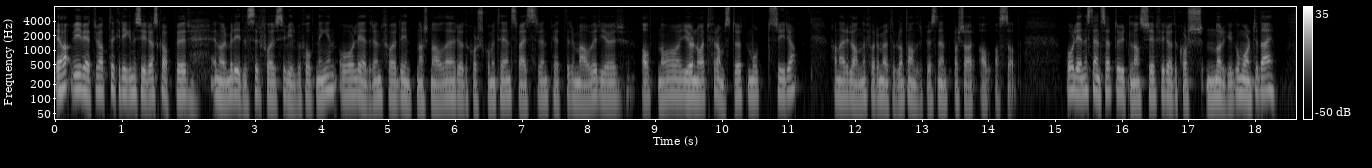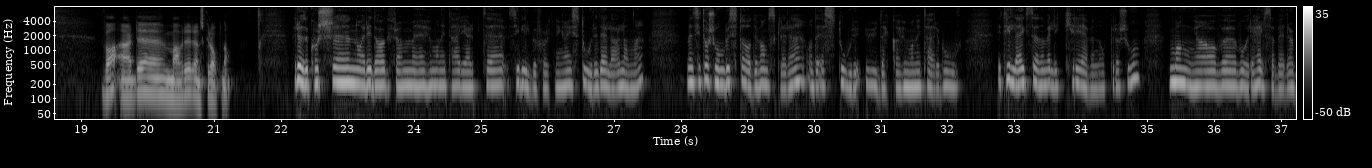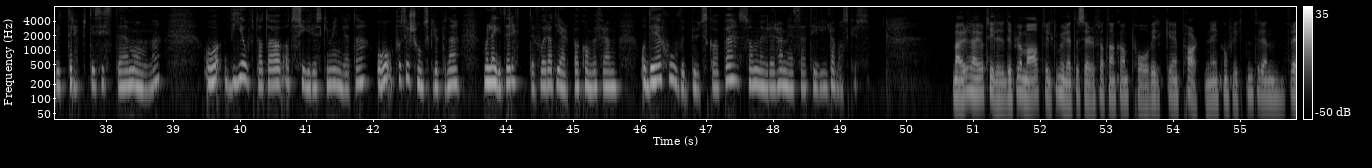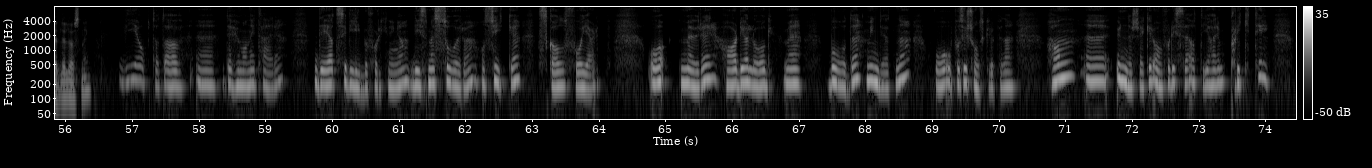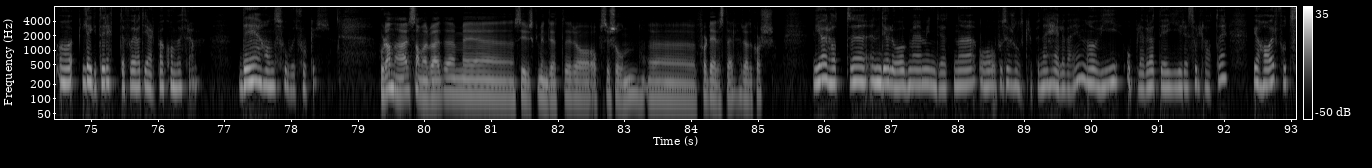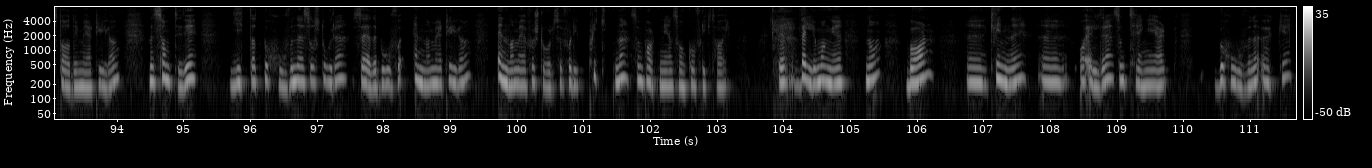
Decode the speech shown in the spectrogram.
Ja, vi vet jo at krigen i Syria skaper enorme lidelser for sivilbefolkningen, og lederen for Det internasjonale Røde Kors-komiteen, sveitseren Peter Mauer, gjør, nå, gjør nå et framstøt mot Syria. Han er i landet for å møte bl.a. president Bashar al-Assad. Og Leni Stenseth, utenlandssjef i Røde Kors Norge, god morgen til deg. Hva er det Maurer ønsker å oppnå? Røde Kors eh, når i dag fram humanitær hjelp til sivilbefolkninga i store deler av landet. Men situasjonen blir stadig vanskeligere, og det er store udekka humanitære behov. I tillegg er det en veldig krevende operasjon. Mange av eh, våre helsearbeidere har blitt drept de siste månedene. Og vi er opptatt av at syriske myndigheter og opposisjonsgruppene må legge til rette for at hjelpa kommer frem. Og det er hovedbudskapet som Maurer har med seg til Damaskus. Maurer er jo tidligere diplomat. Hvilke muligheter ser du for at han kan påvirke partene i konflikten til en fredelig løsning? Vi er opptatt av eh, det humanitære. Det at sivilbefolkninga, de som er såra og syke, skal få hjelp. Og Maurer har dialog med både myndighetene og opposisjonsgruppene. Han eh, understreker overfor disse at de har en plikt til å legge til rette for at hjelpa kommer fram. Det er hans hovedfokus. Hvordan er samarbeidet med syriske myndigheter og opposisjonen eh, for deres del, Røde Kors? Vi har hatt eh, en dialog med myndighetene og opposisjonsgruppene hele veien, og vi opplever at det gir resultater. Vi har fått stadig mer tilgang. Men samtidig, gitt at behovene er så store, så er det behov for enda mer tilgang, enda mer forståelse for de pliktene som partene i en sånn konflikt har. Det er veldig mange nå, barn, Eh, kvinner eh, og eldre som trenger hjelp. Behovene øker.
